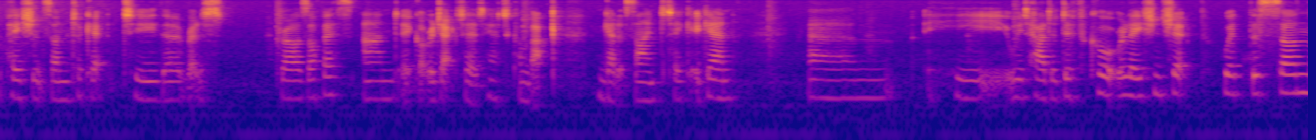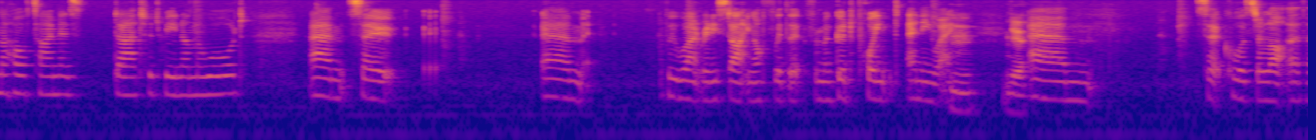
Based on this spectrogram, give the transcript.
the patient's son took it to the registrar's office and it got rejected. He had to come back and get it signed to take it again. Um, he we'd had a difficult relationship with the son the whole time his dad had been on the ward. Um, so um, we weren't really starting off with it from a good point anyway. Mm, yeah, Um, so it caused a lot of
